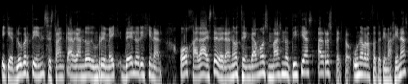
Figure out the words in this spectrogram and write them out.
y que Bluebird Team se está encargando de un remake del original. Ojalá este verano tengamos más noticias al respecto. Un abrazote, ¿te imaginas?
